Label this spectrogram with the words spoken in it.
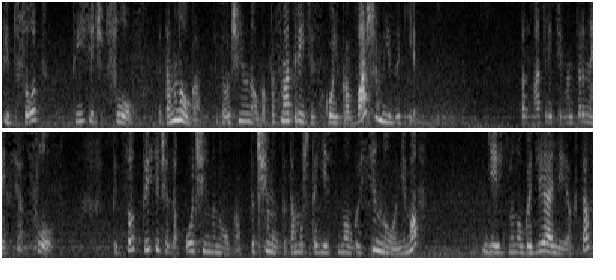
500 тысяч слов. Это много, это очень много. Посмотрите, сколько в вашем языке. Посмотрите в интернете слов. 500 тысяч это очень много. Почему? Потому что есть много синонимов, есть много диалектов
